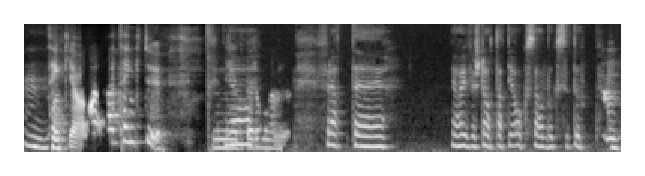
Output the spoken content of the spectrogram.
Mm. tänker jag. Vad, vad tänker du med Ja. medberoende? För att eh, jag har ju förstått att jag också har vuxit upp Mm.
